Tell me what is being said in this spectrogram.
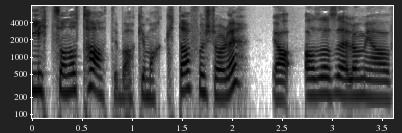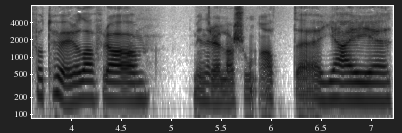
litt sånn å ta tilbake makta, forstår du? Ja, altså selv om jeg har fått høre da fra min relasjon at eh, jeg eh,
